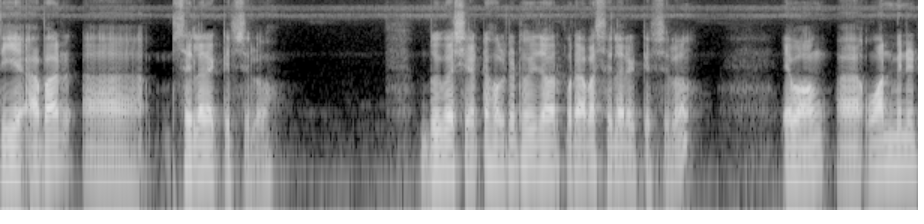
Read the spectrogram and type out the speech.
দিয়ে আবার সেলার অ্যাক্টিভ ছিল। দুইবার শেয়ারটা হল্টেড হয়ে যাওয়ার পরে আবার সেলার অ্যাক্টিভ ছিল। এবং ওয়ান মিনিট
